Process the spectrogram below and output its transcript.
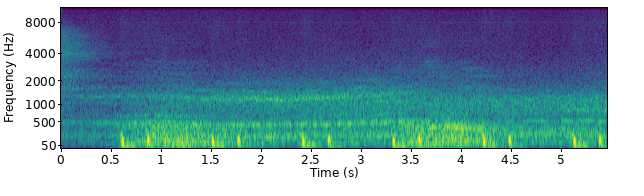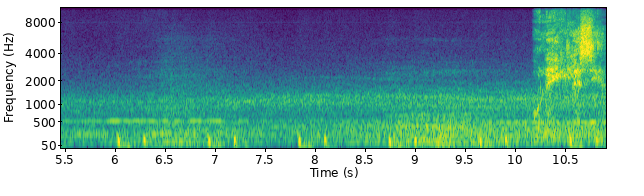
¿Una iglesia?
